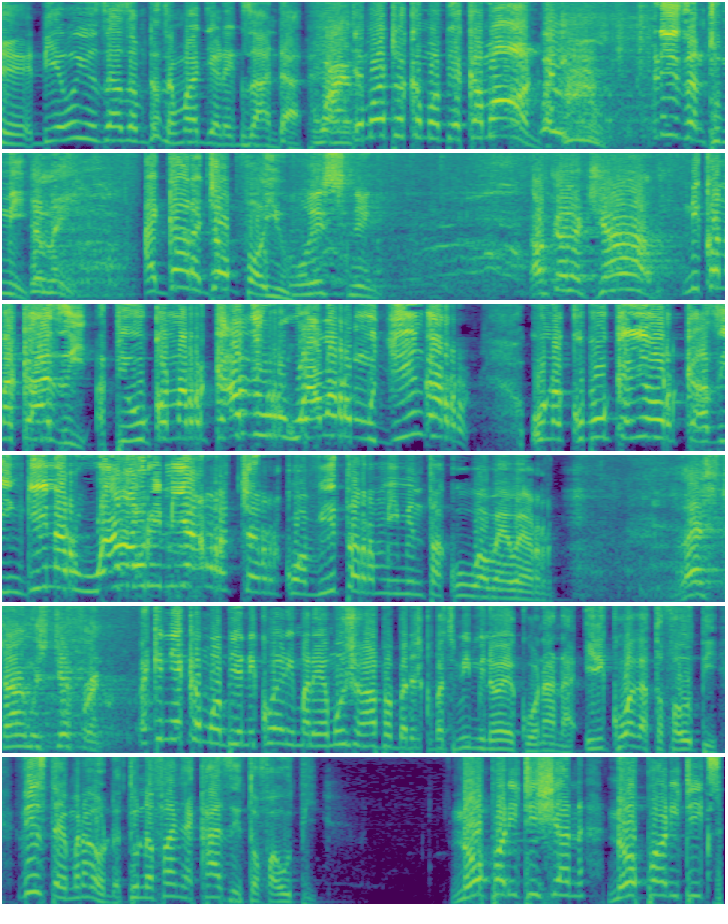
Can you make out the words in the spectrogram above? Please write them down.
Ndiye huyu sasa mtazamaji alexander. Jamaa wetu akamwambia come on. Listen to me. I got a job for you. Listening. I've got a job. niko na kazi. Ati uko na kazi ruwawa mjinga unakumbuka hiyo kazi ingine ruwawa uliniacha kwa vita mimi nitakuwa wewe Last time was different. lakini akamwambia ni kweli mara ya mwisho hapa basi basi mimi na wewe kuonana ilikuwaga tofauti. This time round tunafanya kazi tofauti. No politician no politics.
